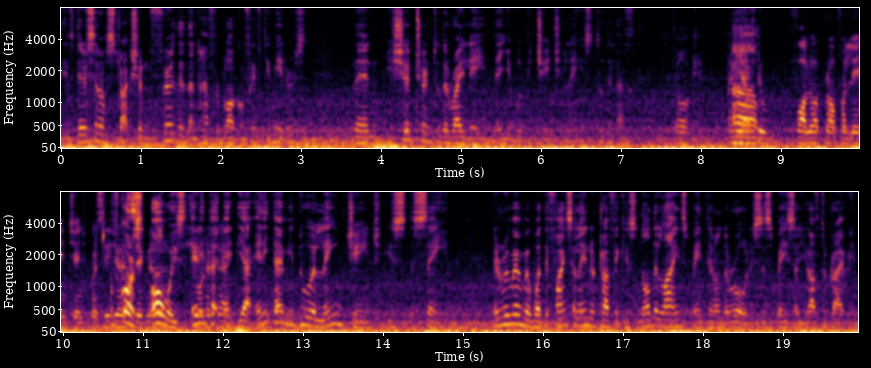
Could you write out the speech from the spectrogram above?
if there's an obstruction further than half a block or 50 meters, then you should turn to the right lane. Then you will be changing lanes to the left. Okay. and you have Um, to follow a proper lane change procedure. Of course, signal, always. Anytime, yeah, anytime you do a lane change, is the same. And remember, what defines a lane of traffic is not the lines painted on the road; it's the space that you have to drive in.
